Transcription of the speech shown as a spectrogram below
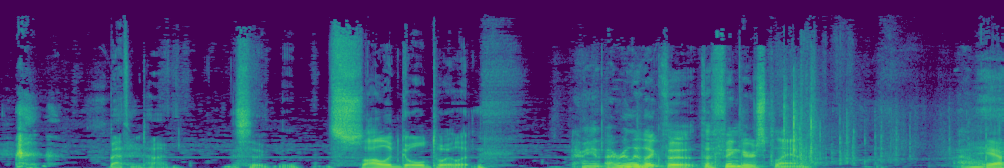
Bathroom time. It's a solid gold toilet. I mean, I really like the the fingers plan. I don't, Yeah.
